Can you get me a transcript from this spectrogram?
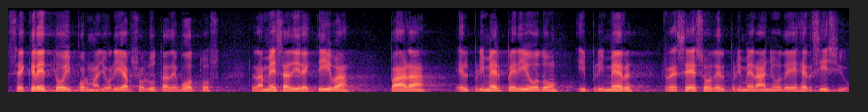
secreto y por mayoría absoluta de votos la mesa directiva para el primer periodo y primer receso del primer año de ejercicio,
